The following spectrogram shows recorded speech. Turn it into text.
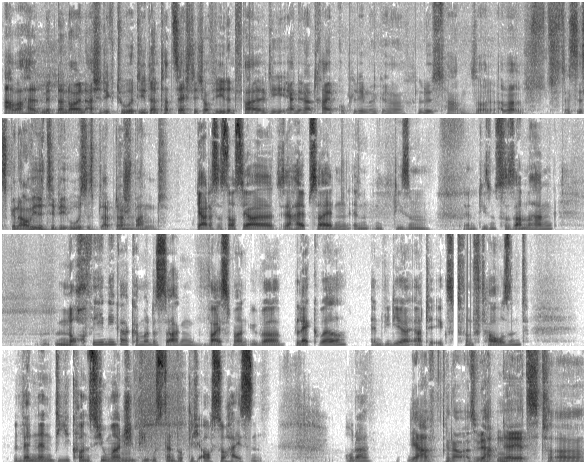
Aber halt mit einer neuen Architektur, die dann tatsächlich auf jeden Fall die RDNA 3 Probleme gelöst haben soll. Aber das ist genau wie die CPUs, es bleibt da ja. spannend. Ja, das ist noch sehr, sehr halbseiden in, in diesem, in diesem Zusammenhang. Noch weniger, kann man das sagen, weiß man über Blackwell, Nvidia RTX 5000, wenn denn die Consumer GPUs dann wirklich auch so heißen. Oder? Ja, genau. Also wir hatten ja jetzt, äh,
